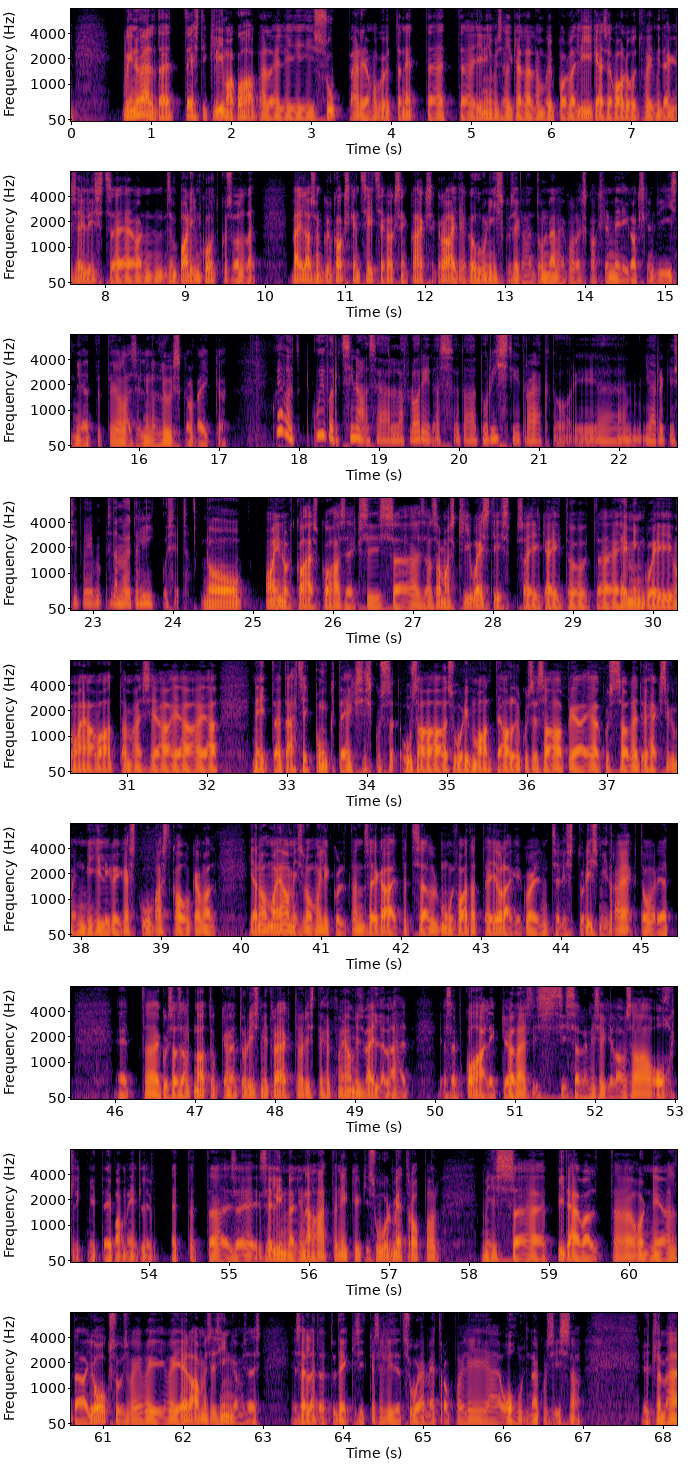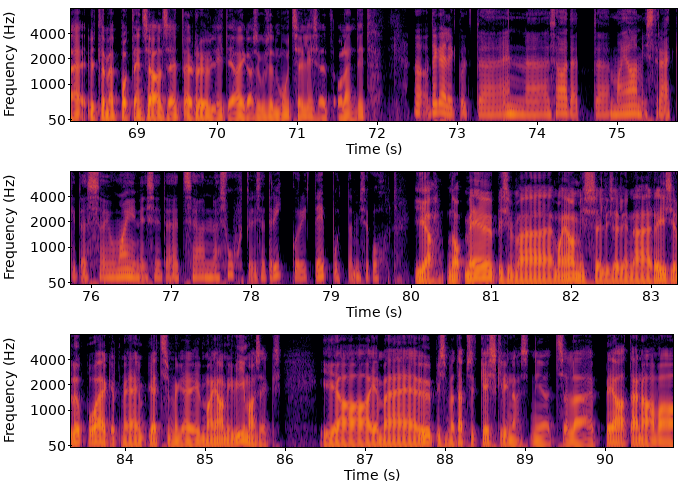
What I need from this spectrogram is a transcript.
võin öelda, et tõesti kliima koha peal oli super ja ma kujutan ette, et äh, inimesel, kellel on võib-olla liigesevalud või midagi sellist, see on, see on parim koht, kus olla, et väljas on küll kakskümmend seitse, kakskümmend kaheksa kraadi, aga õhuniiskusega on tunne, nagu oleks kakskümmend neli, kakskümmend viis, nii et, et ei ole selline lõõskav päike kuivõrd, kuivõrd sina seal Floridas seda turistitrajektoori järgisid või seda mööda liikusid? no ainult kahes kohas, ehk siis äh, sealsamas Key Westis sai käidud äh, Hemingway maja vaatamas ja, ja, ja neid tähtsaid punkte, ehk siis kus USA suurim maantee alguse saab ja, ja kus sa oled üheksakümmend miili kõigest Kuubast kaugemal. ja noh, Miami's loomulikult on see ka, et, et seal muud vaadata ei olegi, kui ainult sellist turismitrajektoori, et et äh, kui sa sealt natukene turismi trajektoorist tegelikult Miami's välja lähed ja sa kohalik ei ole, siis, siis seal on isegi lausa ohtlik, mitte ebameeldiv. et, et äh, see, see linn oli näha, et ta on ikkagi suur metropol, mis äh, pidevalt on nii-öelda jooksus või, või, või elamises, hingamises ja selle tõttu tekkisid ka sellised suure metropoli ohud, nagu siis noh, ütleme, ütleme potentsiaalsed röövlid ja igasugused muud sellised olendid no tegelikult äh, enne saadet äh, Miami'st rääkides sa ju mainisid, et see on suhteliselt rikkurite eputamise koht. jah, no me ööbisime Miami's, see oli selline reisi lõpuaeg, et me jätsimegi Miami viimaseks ja, ja me ööbisime täpselt kesklinnas, nii et selle peatänava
